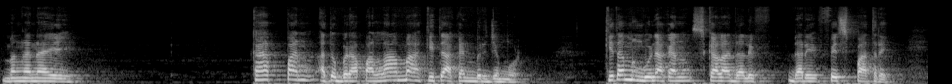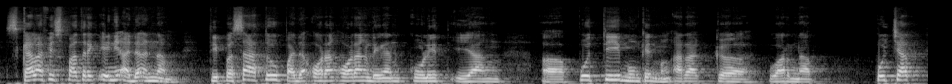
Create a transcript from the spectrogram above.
mengenai kapan atau berapa lama kita akan berjemur. Kita menggunakan skala dari, dari Fitzpatrick. Skala Fitzpatrick ini ada enam. Tipe satu pada orang-orang dengan kulit yang uh, putih mungkin mengarah ke warna pucat.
